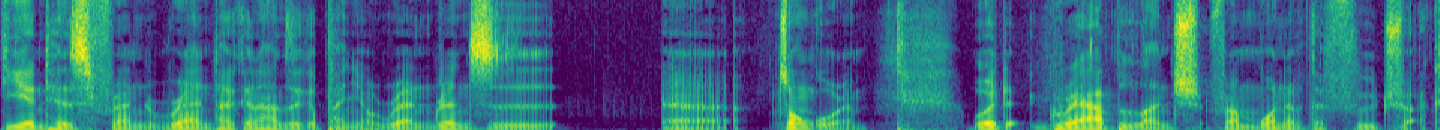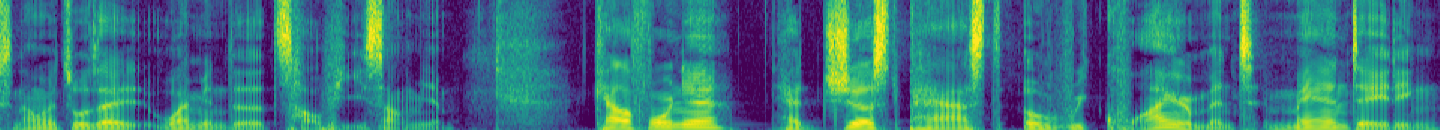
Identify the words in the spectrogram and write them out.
He and his friend Ren，他跟他这个朋友 Ren，Ren 是呃中国人，would grab lunch from one of the food trucks，然后会坐在外面的草皮上面。California had just passed a requirement mandating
